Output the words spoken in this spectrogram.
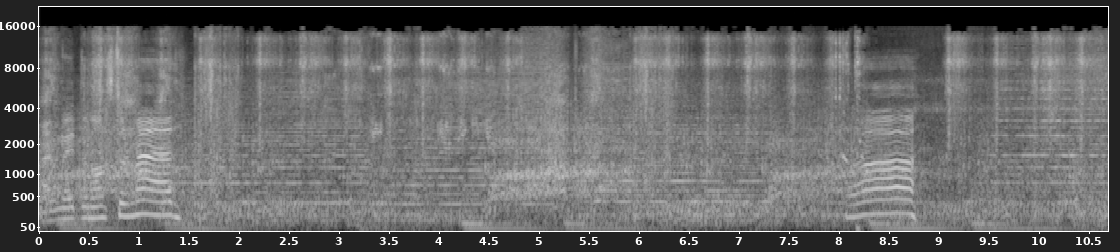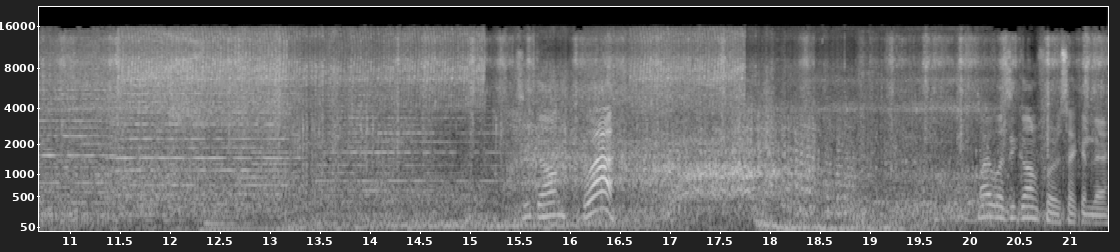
I made the monster mad. Gone? Ah! Why was he gone for a second there?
